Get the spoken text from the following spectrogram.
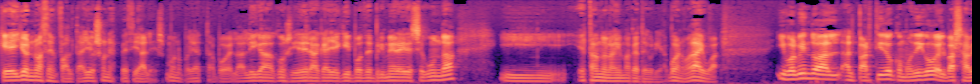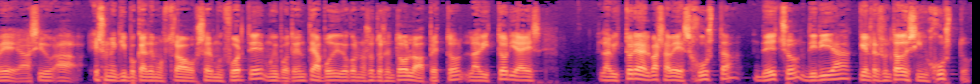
que ellos no hacen falta, ellos son especiales. Bueno, pues ya está, pues la liga considera que hay equipos de primera y de segunda y estando en la misma categoría. Bueno, da igual. Y volviendo al, partido, como digo, el Barça B ha sido, es un equipo que ha demostrado ser muy fuerte, muy potente, ha podido con nosotros en todos los aspectos. La victoria es la victoria del Barça B es justa, de hecho diría que el resultado es injusto,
